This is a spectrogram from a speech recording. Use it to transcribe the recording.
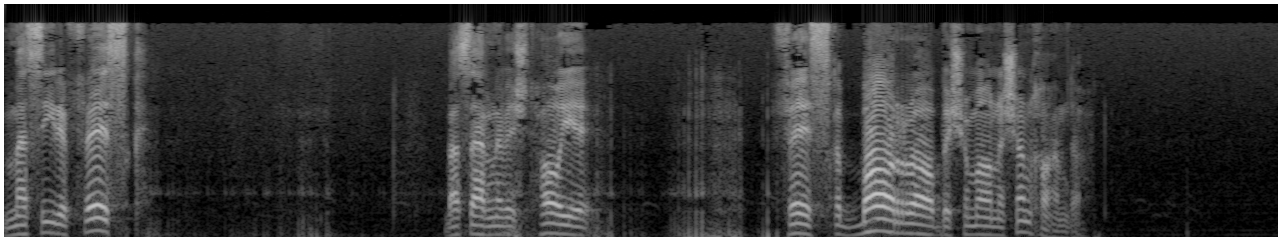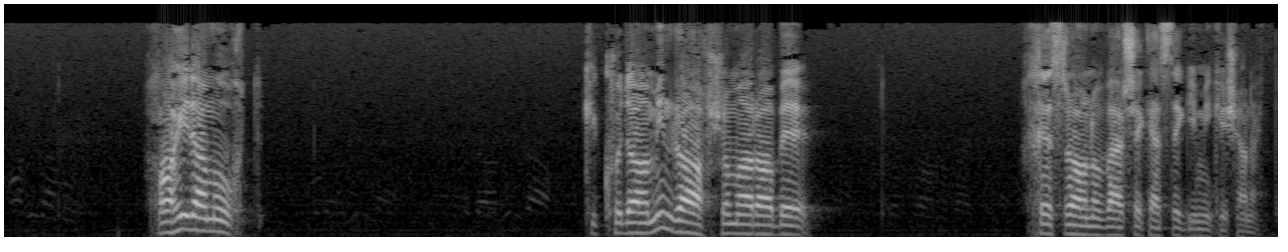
مسیر فسق و سرنوشت های فسق بار را به شما نشان خواهم داد. خواهید آموخت که کدامین راه شما را به خسران و ورشکستگی میکشاند؟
